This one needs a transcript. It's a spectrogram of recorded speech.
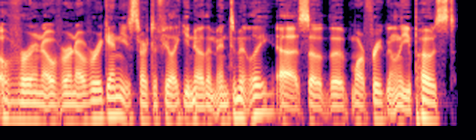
over and over and over again, you start to feel like you know them intimately. Uh, so the more frequently you post,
